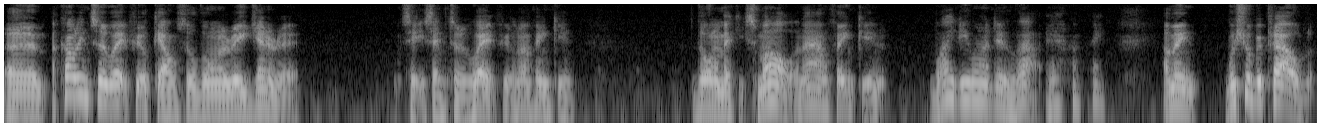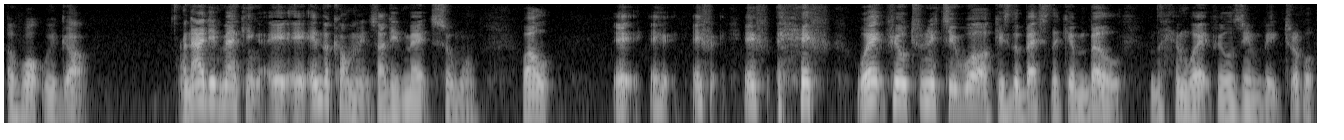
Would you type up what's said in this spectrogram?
Um, according to Wakefield Council, they want to regenerate city centre of Wakefield. And I'm thinking, they want to make it small. And I'm thinking, why do you want to do that? I mean, we should be proud of what we've got. And I did making in the comments. I did make someone. Well, if if if if Wakefield Trinity Walk is the best they can build, then Wakefield's in big trouble.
